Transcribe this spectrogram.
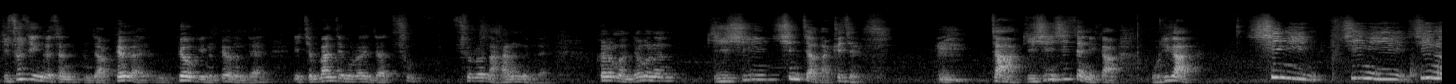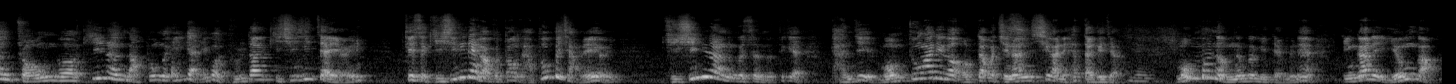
기초적인 것은 이제 배워, 배우기는 배우는데, 이 전반적으로 이제 추, 추러 나가는 건데, 그러면 이거는 기신 신자다. 그죠? 자, 기신 신자니까 우리가 신이, 신이, 신은 좋은 거, 기는 나쁜 거, 이게 아니고 둘다 기신 신자예요. 그래서 기신이래 갖고 또 나쁜 것이 아니에요. 기신이라는 것은 어떻게 단지 몸뚱아리가 없다고 지난 시간에 했다. 그죠? 네. 몸만 없는 거기 때문에 인간의 영과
